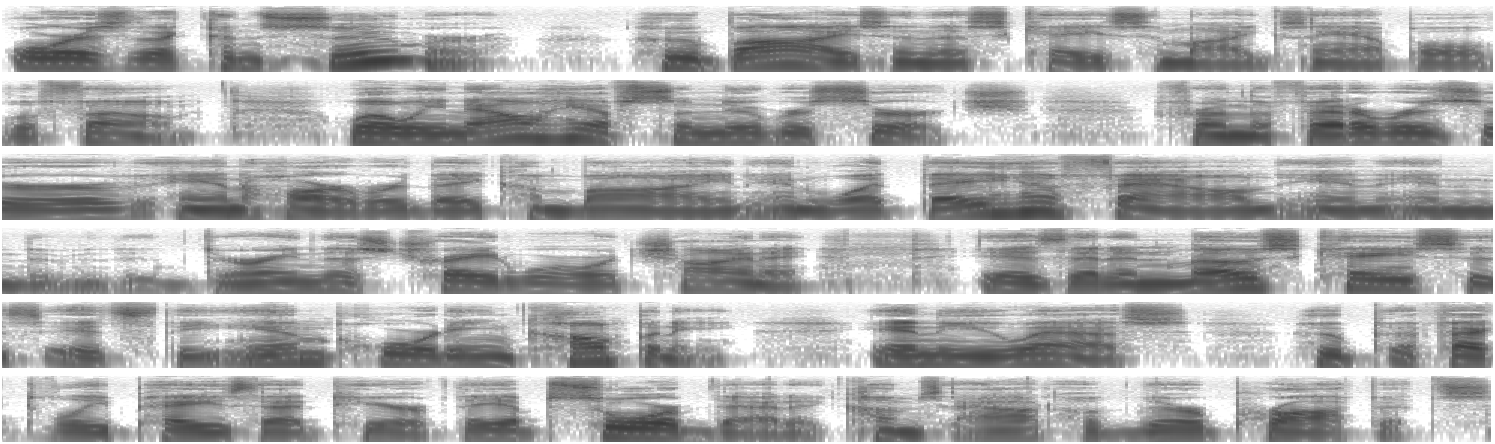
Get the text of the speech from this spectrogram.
or is it the consumer who buys, in this case, in my example, the phone? Well, we now have some new research from the Federal Reserve and Harvard. They combine, and what they have found in, in during this trade war with China is that in most cases, it's the importing company in the U.S who effectively pays that tariff. They absorb that, it comes out of their profits.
